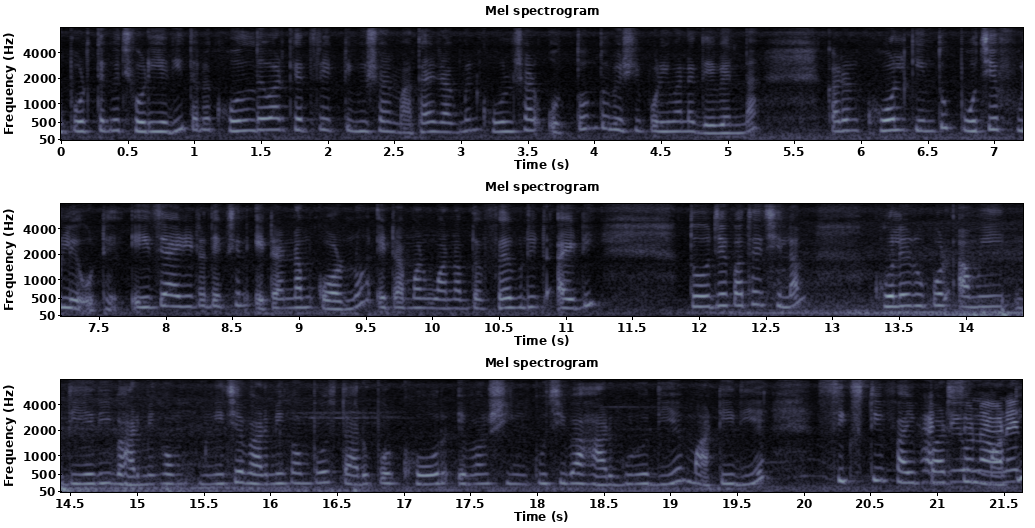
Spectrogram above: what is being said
উপর থেকে ছড়িয়ে দিই। তবে খোল দেওয়ার ক্ষেত্রে একটি বিষয় মাথায় রাখবেন, খোল সার অত্যন্ত বেশি পরিমাণে দেবেন না, কারণ খোল কিন্তু পচে ফুলে ওঠে। এই যে আইডিটা দেখছেন, এটার নাম কর্ণ, এটা আমার one of the favourite ID. তো যে কথায় ছিলাম খোলের উপর আমি দিয়ে দিই ভার্মি নিচে ভার্মি কম্পোস্ট তার উপর খোর এবং শিংকুচি বা হাড় গুঁড়ো দিয়ে মাটি দিয়ে সিক্সটি ফাইভ পার্সেন্ট মাটি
